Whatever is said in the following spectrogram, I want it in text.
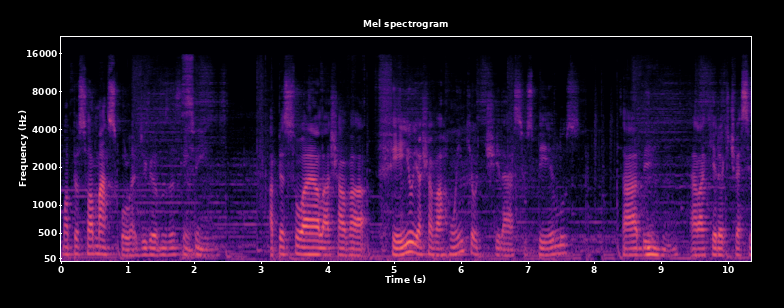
uma pessoa máscula, digamos assim. Sim. A pessoa, ela achava feio e achava ruim que eu tirasse os pelos, sabe? Uhum. Ela queria que tivesse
